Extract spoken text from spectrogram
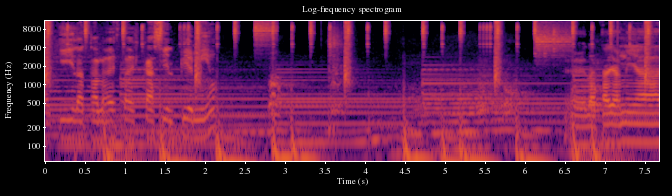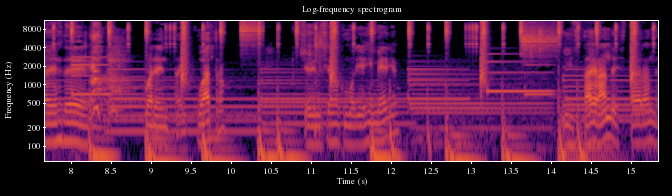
aquí la tabla esta es casi el pie mío. Eh, la talla mía es de 44, que viene siendo como 10 y medio. Y está grande, está grande.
